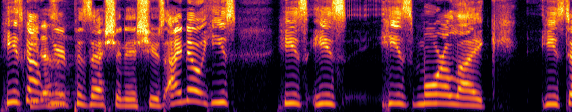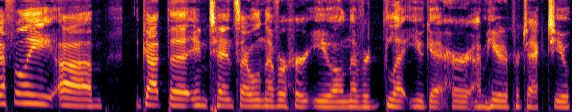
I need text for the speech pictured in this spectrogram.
He's got doesn't- weird possession issues. I know he's he's he's he's more like he's definitely um got the intense I will never hurt you. I'll never let you get hurt. I'm here to protect you.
